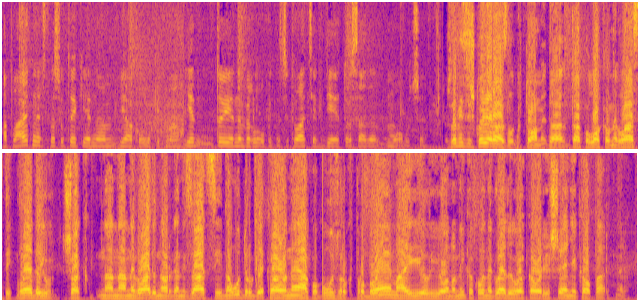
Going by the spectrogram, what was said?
a partnerstva su tek jedna jako upitna, to je jedna vrlo upitna situacija gdje je to sada moguće. Što misliš koji je razlog tome da tako lokalne vlasti gledaju čak na, na nevladine organizacije, na udruge kao nekakvog uzrok problema ili ono nikako ne gledaju kao rješenje kao partnera?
